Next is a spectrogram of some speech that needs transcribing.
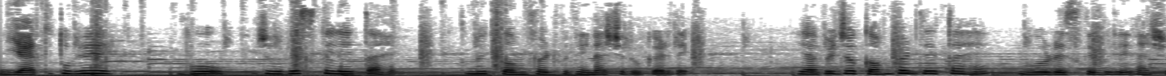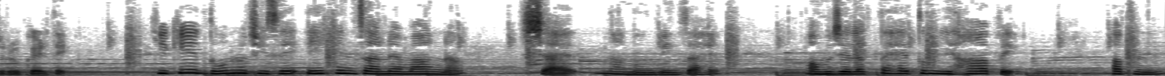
या तो तुम्हें वो जो रिस्क लेता है, तुम्हें कंफर्ट भी देना शुरू कर दे। या फिर जो कंफर्ट देता है, वो रिस्क भी लेना शुरू कर दे। क्योंकि ये दोनों चीज़ें एक इंसान में मांगना शायद नामुमकिन सा है। और मुझे लगता है तुम यहाँ पे अपनी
